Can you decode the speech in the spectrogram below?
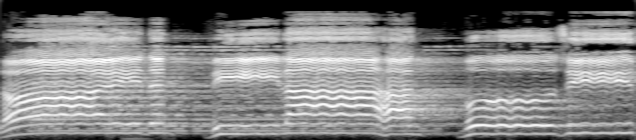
Leiden, wie lang muss ich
